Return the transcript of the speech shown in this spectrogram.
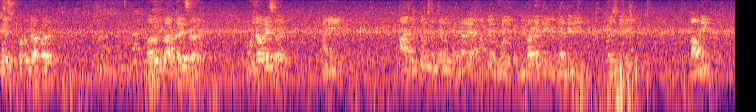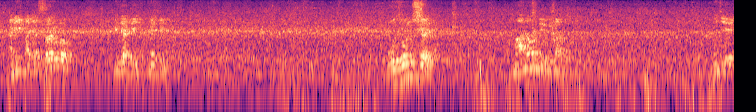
best photographer Maruti sir Mojaware sir आणि आज उत्तम संचालन करणाऱ्या आपल्या भूगोल विभागातील विद्यार्थिनी वैष्णवी पावणे आणि माझ्या सर्व विद्यार्थी मैत्रिणी. ओझोन शर मानव निर्मित आपत्ती म्हणजे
